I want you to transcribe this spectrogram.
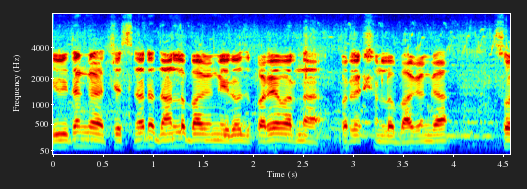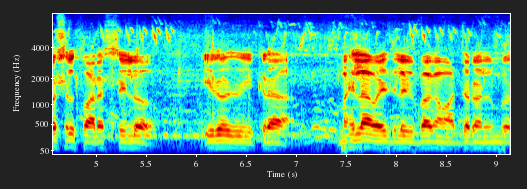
ఈ విధంగా చేస్తున్నారు. దానిలో భాగంగా ఈరోజు పర్యావరణ పరిరక్షణలో భాగంగా సోషల్ ఫారెస్ట్రీలో ఈరోజు ఇక్కడ మహిళా వైద్యుల విభాగం ఆధ్వర్యంలో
